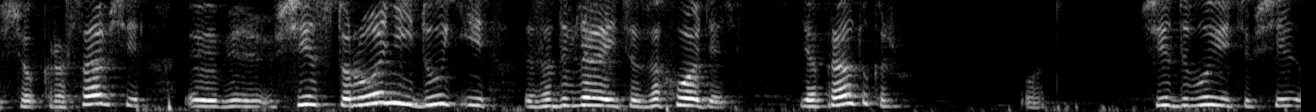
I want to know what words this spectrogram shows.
що краса всі, е, всі сторонні йдуть і задивляються, заходять. Я правду кажу? От. Всі дивуються, всі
